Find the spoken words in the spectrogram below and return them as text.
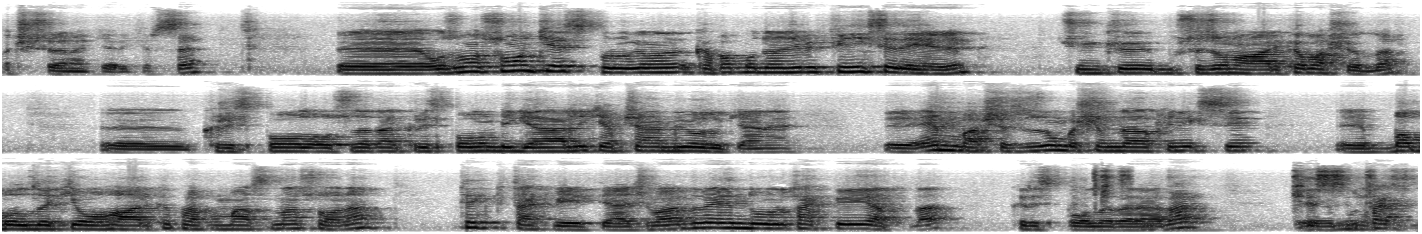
açık söylemek gerekirse. E, o zaman son kez programı kapatmadan önce bir Phoenix'e değinelim. Çünkü bu sezonu harika başladılar. E, Chris Paul olsun zaten Chris Paul'un bir generallik yapacağını biliyorduk yani. E, en başta sezon başında Phoenix'in e, Bubble'daki o harika performansından sonra tek bir takviye ihtiyacı vardı ve en doğru takviyeyi yaptılar Chris Paul'la beraber. E, bu, tak,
